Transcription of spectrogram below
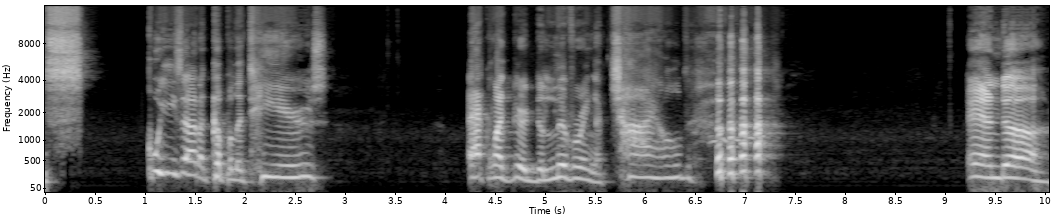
squeeze out a couple of tears, act like they're delivering a child. and uh,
